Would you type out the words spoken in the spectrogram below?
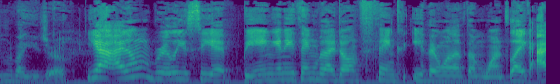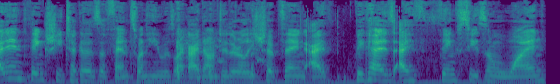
about you, Joe? Yeah, I don't really see it being anything, but I don't think either one of them wants. Like, I didn't think she took it as offense when he was like, "I don't do the relationship thing." I because I think season one,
